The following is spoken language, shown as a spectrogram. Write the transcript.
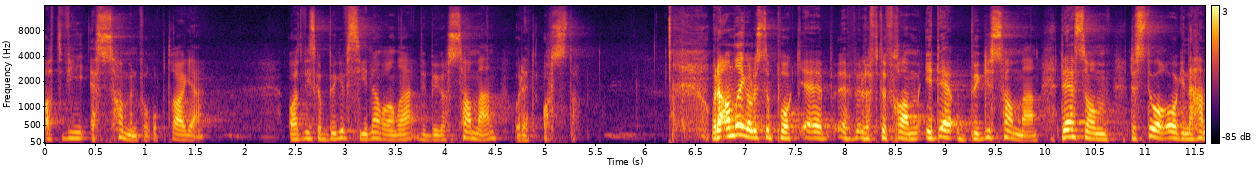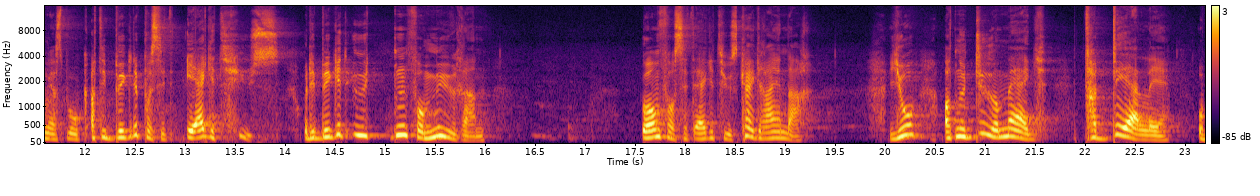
at vi er sammen for oppdraget og at vi skal bygge ved siden av hverandre. Vi bygger sammen, og det er et oss. da. Og Det andre jeg har lyst til å eh, løfte fram i det å bygge sammen, det som det står også i Nehemjas bok, at de bygde på sitt eget hus. Og de bygget utenfor muren overfor sitt eget hus. Hva er greien der? Jo, at når du og meg tar del i å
